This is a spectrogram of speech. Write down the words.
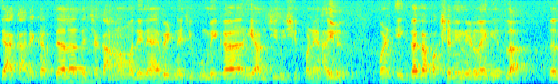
त्या कार्यकर्त्याला त्याच्या कामामध्ये न्याय भेटण्याची भूमिका ही आमची निश्चितपणे राहीलच पण एकदा का पक्षाने निर्णय घेतला तर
